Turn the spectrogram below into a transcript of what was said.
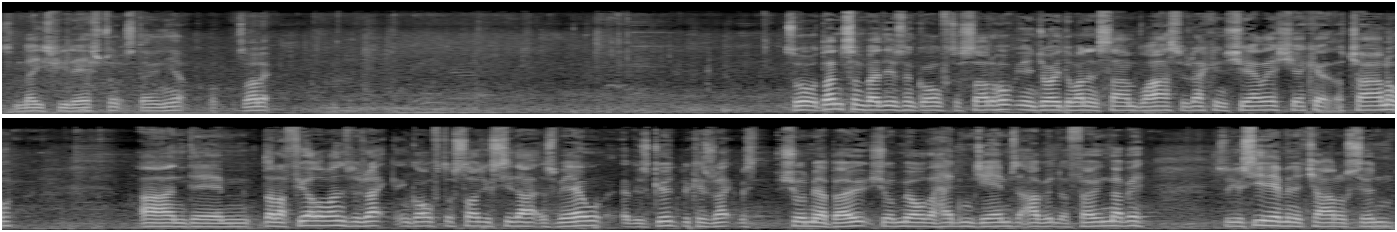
Some nice wee restaurants down here. Oh, sorry. So done some videos on Golf del Sur. I hope you enjoyed the one in San Blas with Rick and Shelley. Check out their channel. And um, are a few other ones with Rick and Golf del Sur. You'll see that as well. It was good because Rick was showing me about, showing me all the hidden gems that I wouldn't have found maybe. So you'll see them in the channel soon.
